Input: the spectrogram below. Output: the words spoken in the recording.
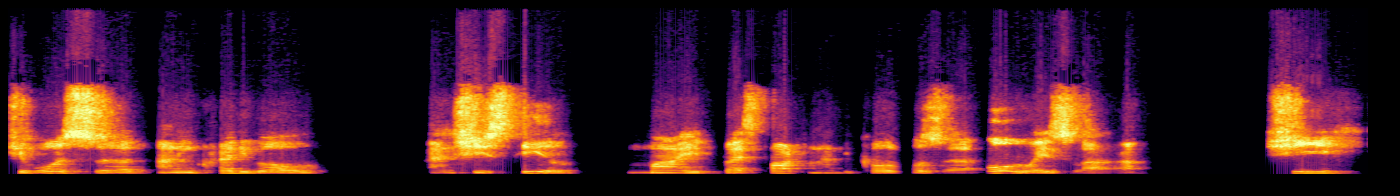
She was uh, an incredible, and she's still my best partner because uh, always Lara, she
